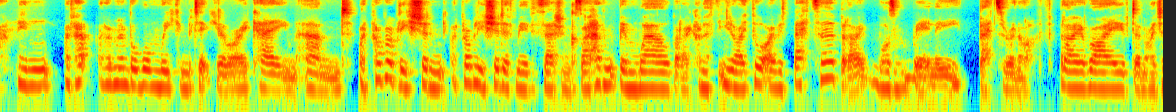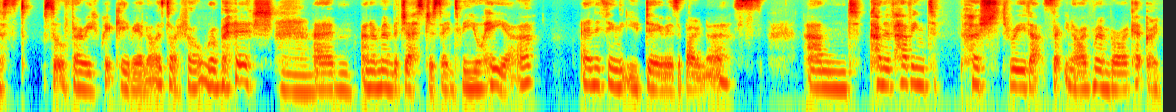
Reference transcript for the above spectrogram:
I mean, I've had. I remember one week in particular where I came, and I probably shouldn't. I probably should have made the session because I hadn't been well, but I kind of, you know, I thought I was better, but I wasn't really better enough. But I arrived, and I just sort of very quickly realised I felt rubbish. Um, and I remember Jess just saying to me, "You're here. Anything that you do is a bonus." And kind of having to push through that. set- You know, I remember I kept going,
